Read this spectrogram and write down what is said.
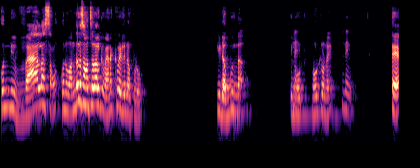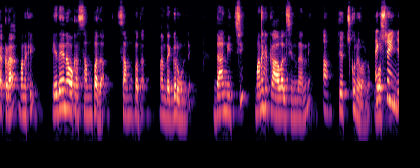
కొన్ని వేల సం కొన్ని వందల సంవత్సరాలకు వెనక్కి వెళ్ళినప్పుడు ఈ డబ్బు ఉందా ఈ. నోట్ నోట్లు ఉన్నాయి లేవు. అంటే అక్కడ మనకి ఏదైనా ఒక సంపద సంపద మన దగ్గర ఉంటే దాన్ని ఇచ్చి మనకి కావాల్సిన దాన్ని. తెచ్చుకునేవాళ్ళు. ఎక్స్చేంజ్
